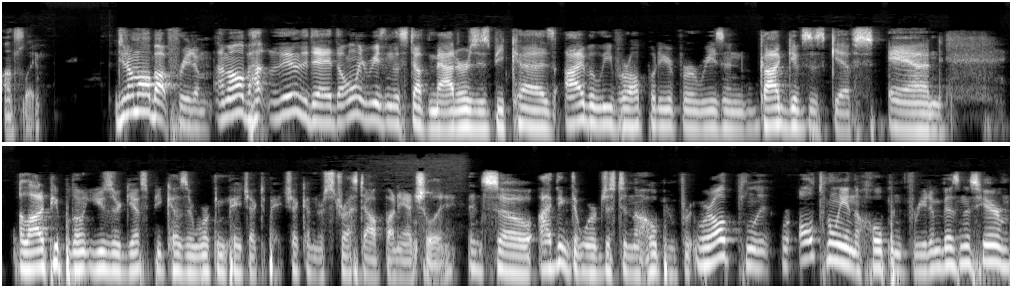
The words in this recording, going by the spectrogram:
monthly. Dude, I'm all about freedom. I'm all about, at the end of the day, the only reason this stuff matters is because I believe we're all put here for a reason. God gives us gifts and a lot of people don't use their gifts because they're working paycheck to paycheck and they're stressed out financially. And so I think that we're just in the hope and free, we're all we're ultimately in the hope and freedom business here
